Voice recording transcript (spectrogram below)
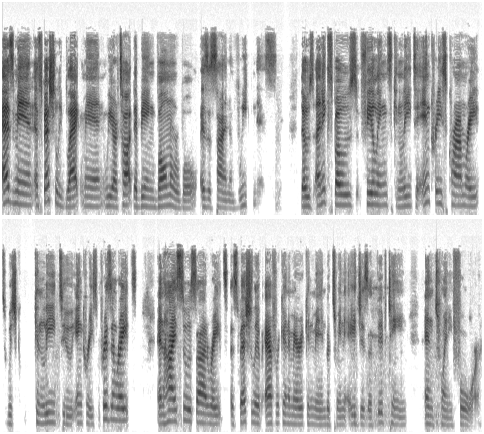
as men, especially black men, we are taught that being vulnerable is a sign of weakness. Those unexposed feelings can lead to increased crime rates, which can lead to increased prison rates and high suicide rates, especially of African American men between the ages of 15 and 24.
